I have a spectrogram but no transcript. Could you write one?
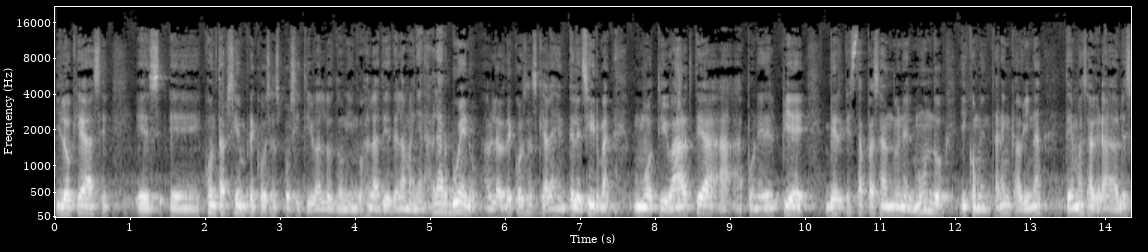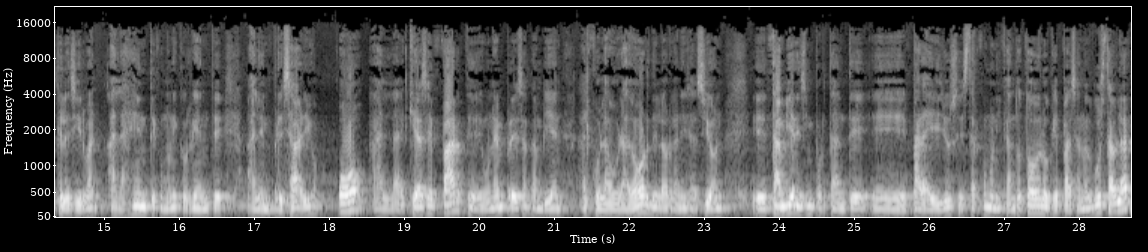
y lo que hace es eh, contar siempre cosas positivas los domingos a las 10 de la mañana. Hablar bueno, hablar de cosas que a la gente le sirvan, motivarte a, a poner el pie, ver qué está pasando en el mundo y comentar en cabina temas agradables que le sirvan a la gente común y corriente, al empresario o a la que hace parte de una empresa también, al colaborador de la organización, eh, también es importante eh, para ellos estar comunicando todo lo que pasa. Nos gusta hablar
